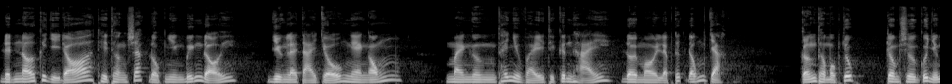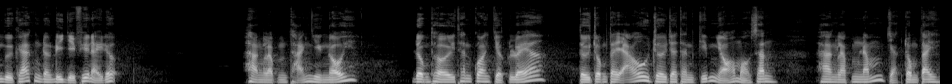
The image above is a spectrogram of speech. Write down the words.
định nói cái gì đó thì thần sắc đột nhiên biến đổi, dừng lại tại chỗ nghe ngóng. Mai Ngân thấy như vậy thì kinh hãi, đôi môi lập tức đóng chặt. Cẩn thận một chút, trong sương có những người khác đang đi về phía này đó. Hàng Lập thản nhiên nói, đồng thời thanh quang chợt lóe, từ trong tay áo rơi ra thanh kiếm nhỏ màu xanh. Hàng Lập nắm chặt trong tay,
